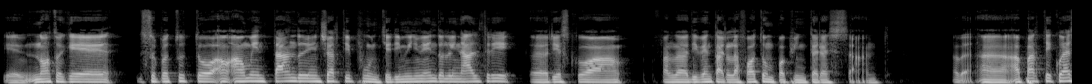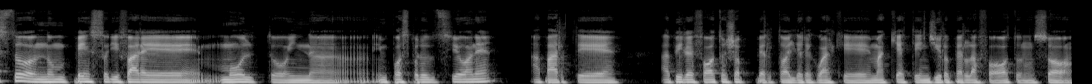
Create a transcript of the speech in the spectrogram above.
E noto che soprattutto aumentandolo in certi punti e diminuendolo in altri eh, riesco a farla diventare la foto un po' più interessante. Vabbè, uh, a parte questo, non penso di fare molto in, uh, in post produzione, a parte aprire Photoshop per togliere qualche macchietta in giro per la foto, non so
